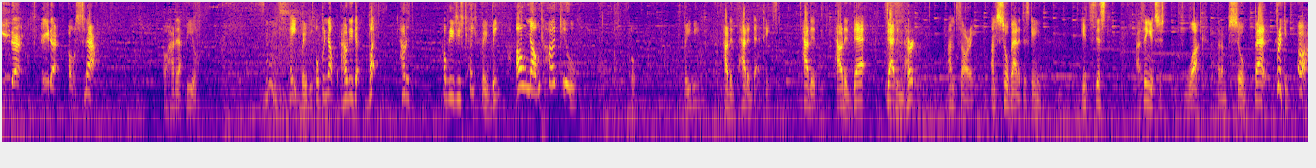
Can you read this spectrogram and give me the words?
eat that, eat that. Oh, snap. Oh, how did that feel? Hmm. Hey, baby, open up. How did that? What? How did? How did this taste, baby? Oh no, it hurt you. Baby, how did how did that taste? How did how did that? That didn't hurt. I'm sorry. I'm so bad at this game. It's just, I think it's just luck that I'm so bad at freaking. Oh,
